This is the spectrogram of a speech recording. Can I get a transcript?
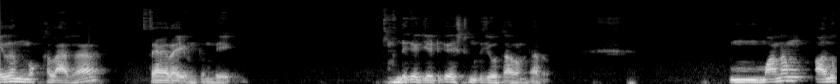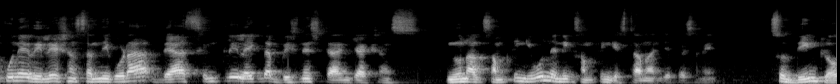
ఐరన్ మొక్కలాగా తయారై ఉంటుంది. అందుకే జట్టుగా ఇష్టం చెబుతూ ఉంటారు. మనం అనుకునే రిలేషన్స్ అన్నీ కూడా they are simply like the business transactions. నువ్వు నాకు సంథింగ్ ఇవ్వు నేను నీకు సంథింగ్ ఇస్తాను అని చెప్పేసి సో దీంట్లో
